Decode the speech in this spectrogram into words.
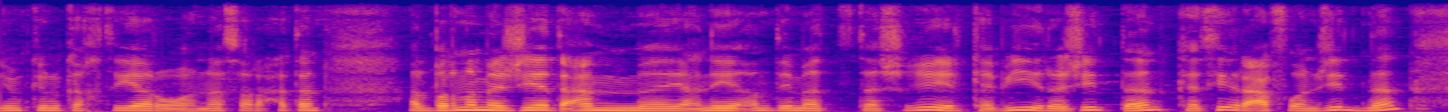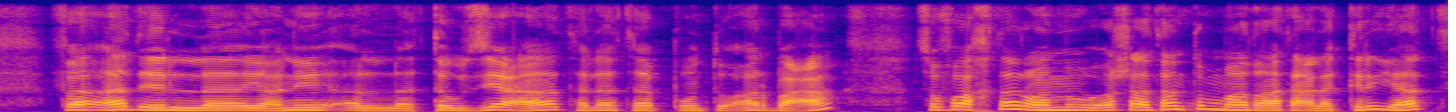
يمكنك اختياره هنا صراحة. البرنامج يدعم يعني أنظمة تشغيل كبيرة جدا كثيرة عفوا جدا. فهذه يعني التوزيعة 3.4 سوف أختارها مباشرة ثم أضغط على create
